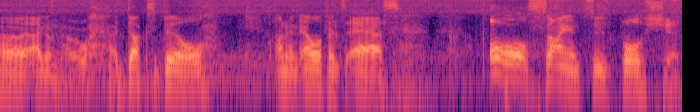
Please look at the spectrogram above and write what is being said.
uh, I don't know, a duck's bill on an elephant's ass, all science is bullshit.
